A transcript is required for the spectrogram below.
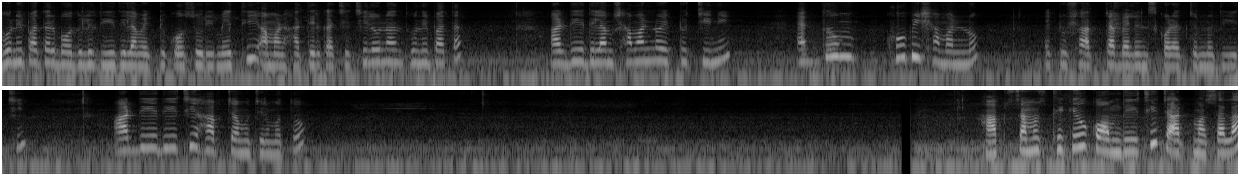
ধনে পাতার বদলে দিয়ে দিলাম একটু কসুরি মেথি, আমার হাতের কাছে ছিল না ধনে পাতা। আর দিয়ে দিলাম সামান্য একটু চিনি, একদম খুবই সামান্য একটু স্বাদটা ব্যালেন্স করার জন্য দিয়েছি। আর দিয়ে দিয়েছি হাফ চামচের মতো হাফ চামচ থেকেও কম দিয়েছি চাট মশলা।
